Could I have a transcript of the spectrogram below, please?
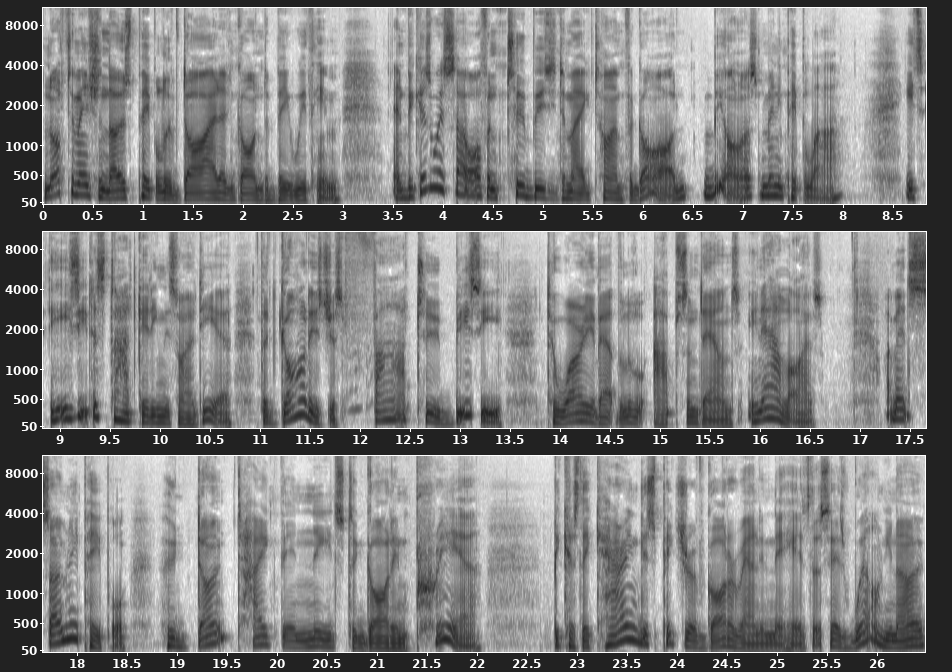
not to mention those people who've died and gone to be with him. And because we're so often too busy to make time for God, be honest, many people are, it's easy to start getting this idea that God is just far too busy to worry about the little ups and downs in our lives. I met so many people who don't take their needs to God in prayer because they're carrying this picture of God around in their heads that says, well, you know,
